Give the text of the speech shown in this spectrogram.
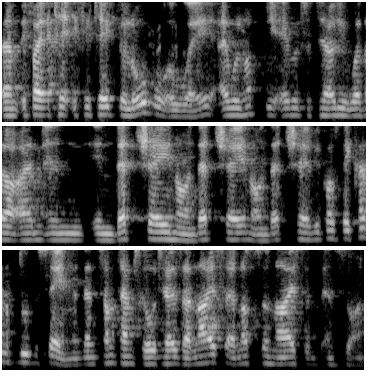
um, if I take if you take the logo away, I will not be able to tell you whether I'm in in that chain or in that chain or in that chain because they kind of do the same. And then sometimes the hotels are nicer, not so nice, and, and so on.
